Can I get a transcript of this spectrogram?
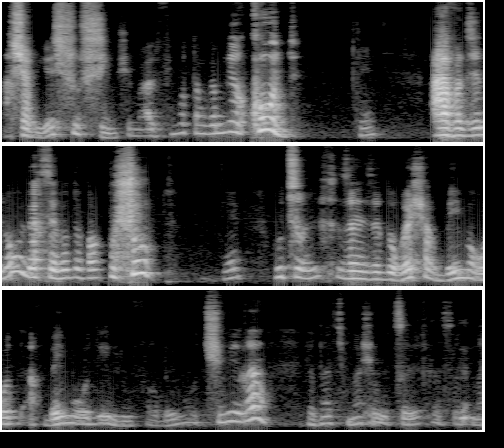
עכשיו יש סוסים שמאלפים אותם גם לרקוד, כן? אבל זה לא הולך, זה לא דבר פשוט, כן? הוא צריך, זה, זה דורש הרבה מאוד, הרבה מאוד אילוף, הרבה מאוד זאת אומרת מה שהוא צריך לעשות, מה,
